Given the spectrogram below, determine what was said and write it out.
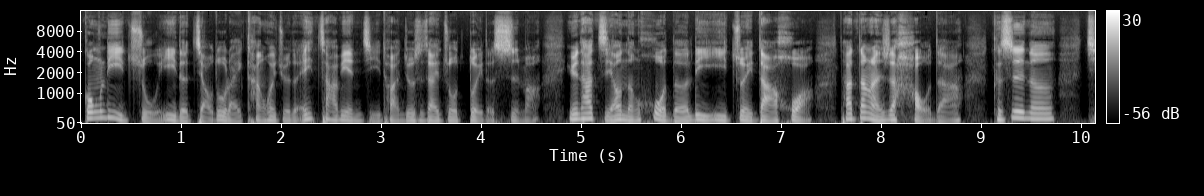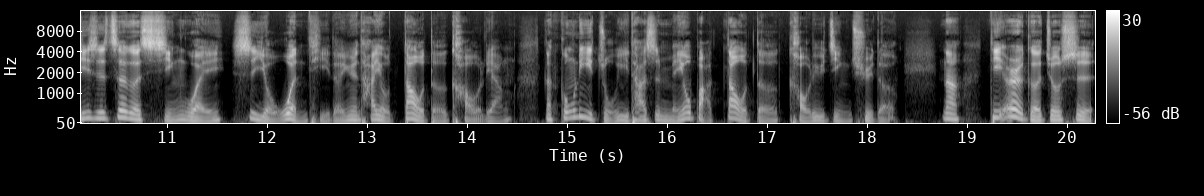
功利主义的角度来看，会觉得，诶，诈骗集团就是在做对的事嘛？因为他只要能获得利益最大化，他当然是好的啊。可是呢，其实这个行为是有问题的，因为他有道德考量。那功利主义他是没有把道德考虑进去的。那第二个就是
